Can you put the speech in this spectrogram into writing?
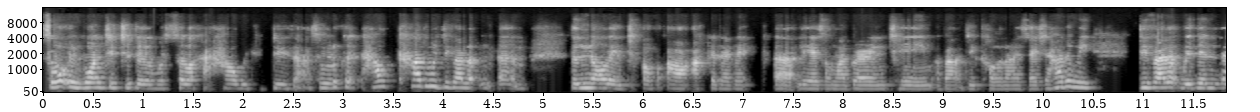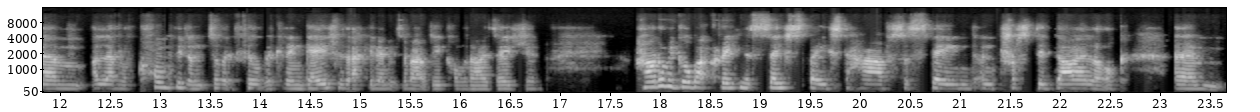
So what we wanted to do was to look at how we could do that. So we look at how, how do we develop um, the knowledge of our academic uh, liaison librarian team about decolonisation? How do we develop within them a level of confidence so that they feel they can engage with academics about decolonisation? How do we go about creating a safe space to have sustained and trusted dialogue um,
